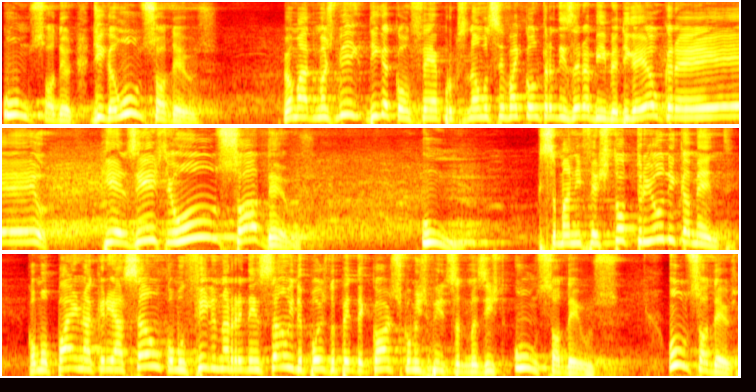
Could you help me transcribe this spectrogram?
Um só Deus, diga um só Deus. Meu amado, mas diga com fé, porque senão você vai contradizer a Bíblia. Diga, eu creio que existe um só Deus. Um, que se manifestou triunicamente, como Pai na criação, como Filho na redenção e depois do Pentecostes como Espírito Santo. Mas existe um só Deus um só Deus.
